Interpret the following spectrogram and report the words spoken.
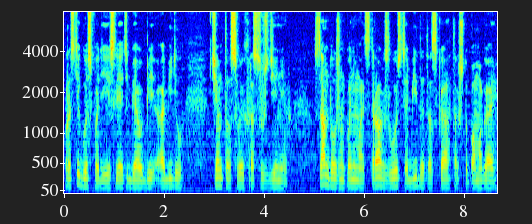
Прости, Господи, если я тебя обидел чем-то в своих рассуждениях. Сам должен понимать страх, злость, обида, тоска, так что помогай.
